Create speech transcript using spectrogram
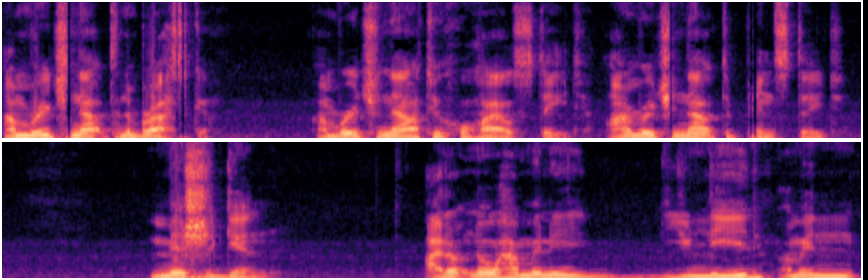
I'm reaching out to Nebraska. I'm reaching out to Ohio State. I'm reaching out to Penn State. Michigan. I don't know how many you need. I mean,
